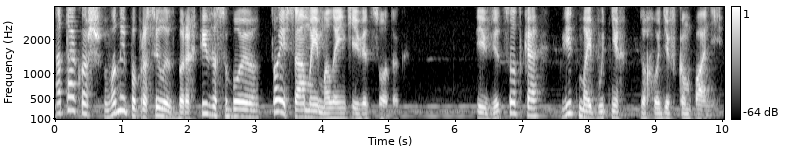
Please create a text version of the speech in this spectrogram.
А також вони попросили зберегти за собою той самий маленький відсоток піввідсотка від майбутніх доходів компанії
